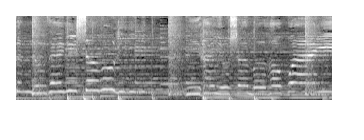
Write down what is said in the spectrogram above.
恨都在你手里，你还有什么好怀疑？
